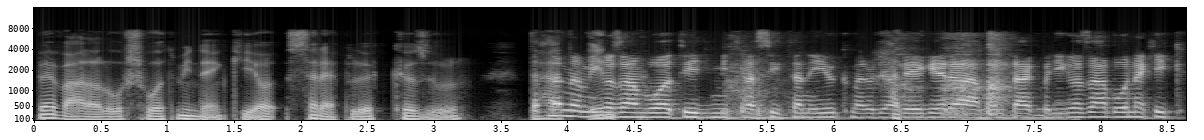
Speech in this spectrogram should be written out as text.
bevállalós volt mindenki a szereplők közül. Tehát nem igazán volt így mit veszíteniük, mert ugye a végére elmondták, hogy igazából nekik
